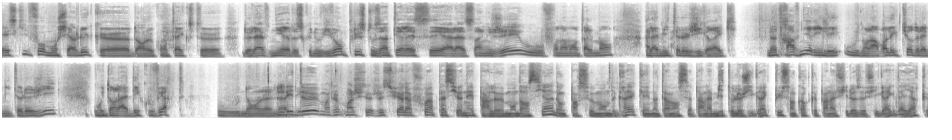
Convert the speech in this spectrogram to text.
Est-ce qu'il faut, mon cher Luc, euh, dans le contexte euh, de l'avenir et de ce que nous vivons, plus nous intéresser à la 5G ou fondamentalement à la mythologie grecque? Notre avenir, il est où? Dans la relecture de la mythologie ou dans la découverte ou dans le, la Les deux, moi, je, moi je, je suis à la fois passionné par le monde ancien, donc par ce monde grec, et notamment par la mythologie grecque, plus encore que par la philosophie grecque d'ailleurs, que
